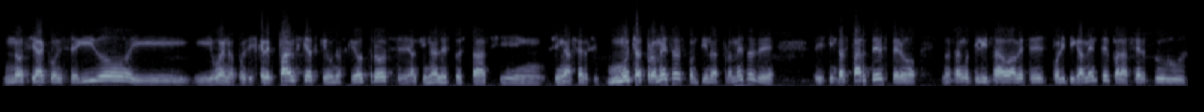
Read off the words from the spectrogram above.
no se ha conseguido y, y, bueno, pues discrepancias que unos que otros, eh, al final esto está sin, sin hacerse. Muchas promesas, continuas promesas de, de distintas partes, pero nos han utilizado a veces políticamente para hacer sus,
